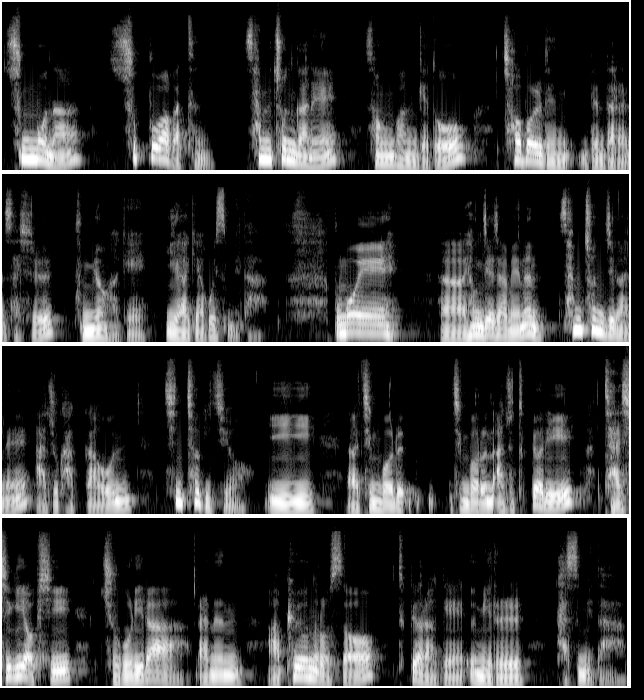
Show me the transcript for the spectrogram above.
숙모나 숙부와 같은 삼촌 간의 성관계도 처벌된다라는 사실을 분명하게 이야기하고 있습니다. 부모의 어, 형제자매는 삼촌지간에 아주 가까운 친척이지요. 이 어, 징벌은, 징벌은 아주 특별히 자식이 없이 죽으리라라는 어, 표현으로서 특별하게 의미를 갖습니다.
